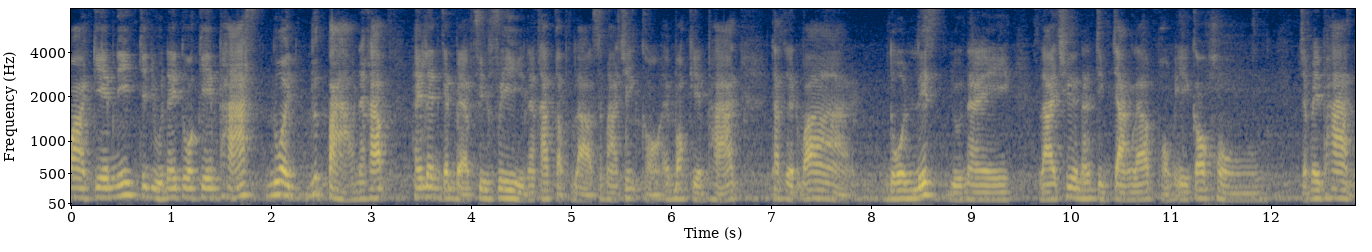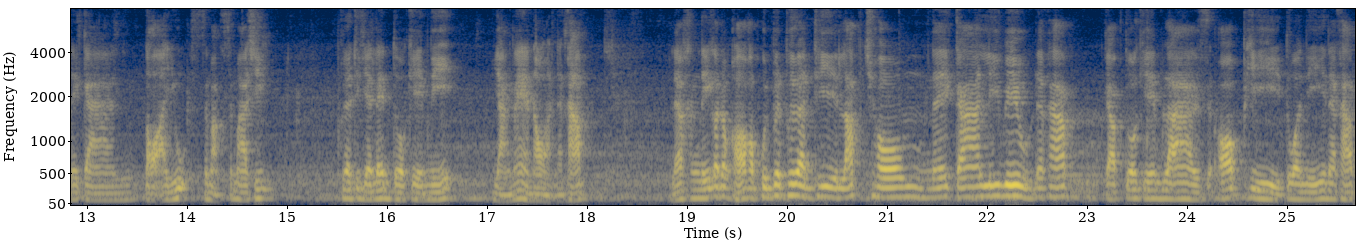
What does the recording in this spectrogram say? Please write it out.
ว่าเกมนี้จะอยู่ในตัวเกม Pass ด้วยหรือเปล่านะครับให้เล่นกันแบบฟรีๆนะครับกับเหล่าสมาชิกของ Xbox Game Pass ถ้าเกิดว่า โดนลิสต์อยู่ในรายชื่อนั้นจริงจังแล้ว ผมเองก็คงจะไม่พลาดในการต่ออายุสมัครสมาชิก เพื่อที่จะเล่นตัวเกมนี้อย่างแน่นอนนะครับ แล้วครั้งนี้ก็ต้องขอขอบคุณเพื่อนๆ ที่รับชมในการรีวิวนะครับ กับตัวเกม Rise of P ตัวนี้นะครับ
